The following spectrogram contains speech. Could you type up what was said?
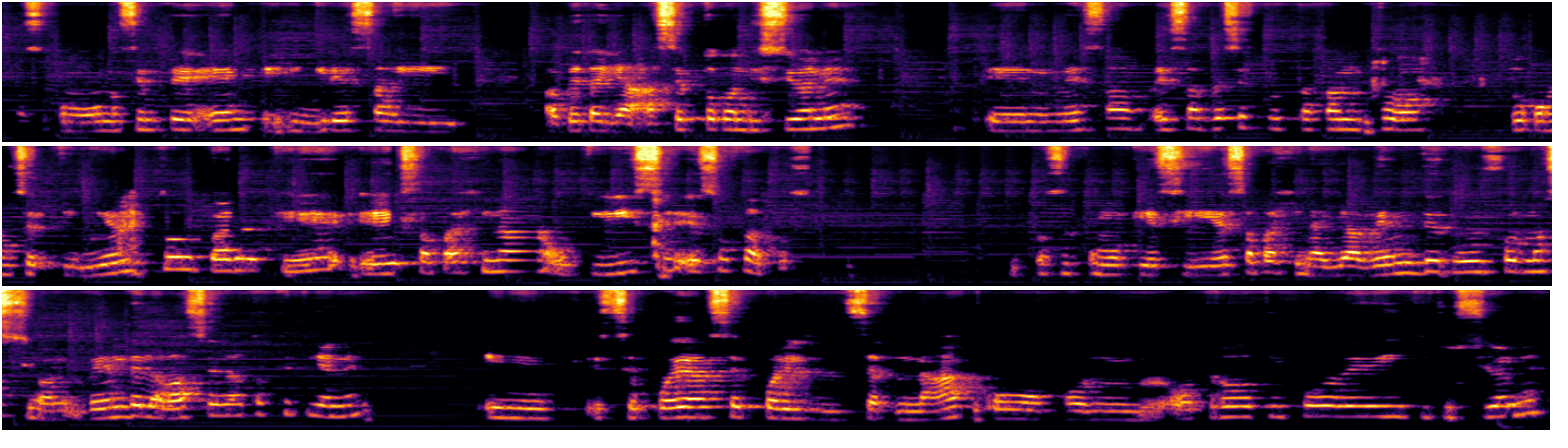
Entonces, como uno siempre ingresa y aprieta ya, acepto condiciones, en esas, esas veces tú estás dando tu consentimiento para que esa página utilice esos datos. Entonces, como que si esa página ya vende tu información, vende la base de datos que tiene, eh, se puede hacer por el CERNAC o por otro tipo de instituciones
